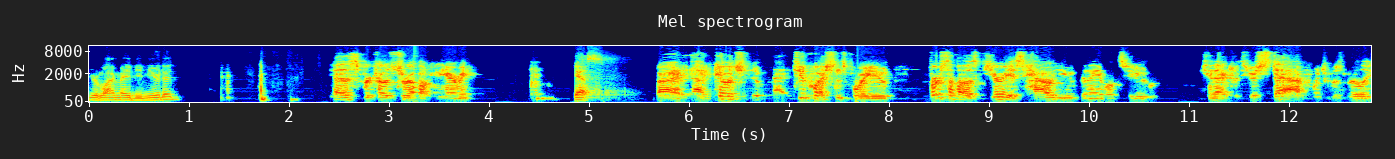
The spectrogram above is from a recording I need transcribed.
Your line may be muted. Yeah, this is for Coach Dorrell. Can you hear me? Yes. All right, uh, Coach. Two questions for you. First off, I was curious how you've been able to connect with your staff, which was really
